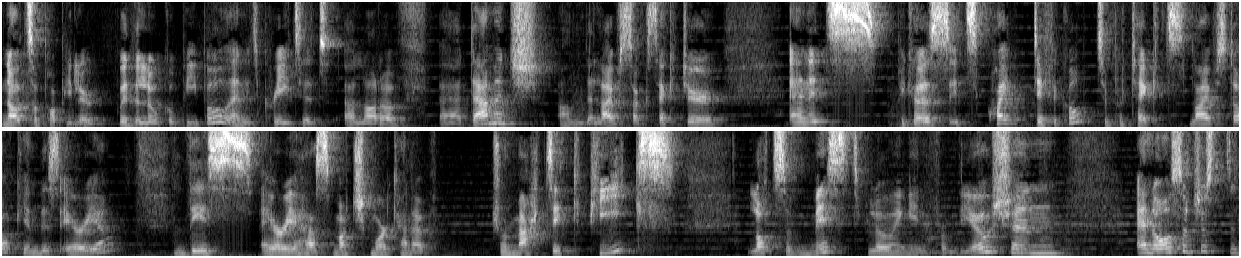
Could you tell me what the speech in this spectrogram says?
not so popular with the local people, and it created a lot of uh, damage on the livestock sector. And it's because it's quite difficult to protect livestock in this area. This area has much more kind of dramatic peaks, lots of mist blowing in from the ocean, and also just a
